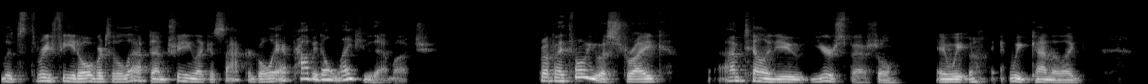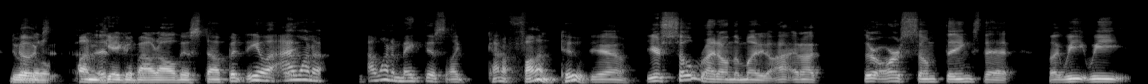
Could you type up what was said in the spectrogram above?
that's three feet over to the left, I'm treating like a soccer goalie. I probably don't like you that much. But if I throw you a strike, I'm telling you, you're special. And we we kind of like do a little fun uh, gig about all this stuff. But you know, I want to I want to make this like kind of fun too. Yeah, you're so right on the money. I, and I there are some things that like we we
